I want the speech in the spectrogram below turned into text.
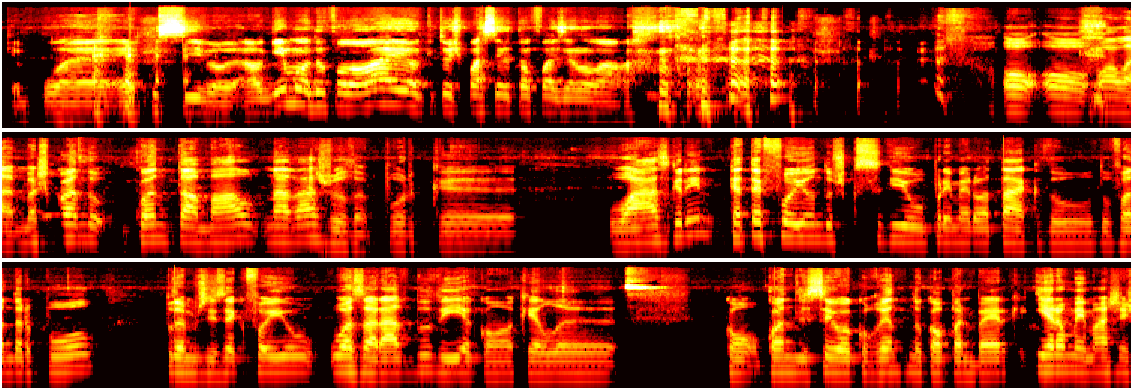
Que, pô, é, é impossível. Alguém mandou falou: olha o que teus parceiros estão fazendo lá. oh, oh, mas quando quando está mal, nada ajuda, porque o Asgreen, que até foi um dos que seguiu o primeiro ataque do, do Vanderpool, podemos dizer que foi o, o azarado do dia com aquele. Com, quando lhe saiu a corrente no Koppenberg e era uma imagem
